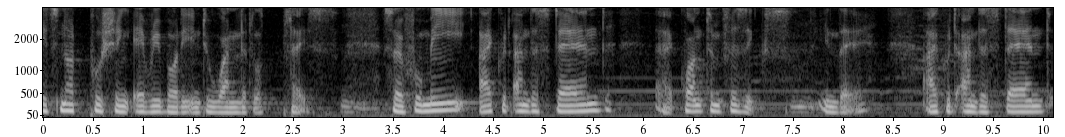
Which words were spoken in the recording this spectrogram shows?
it's not pushing everybody into one little place. Mm. So for me, I could understand uh, quantum physics in there. I could understand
